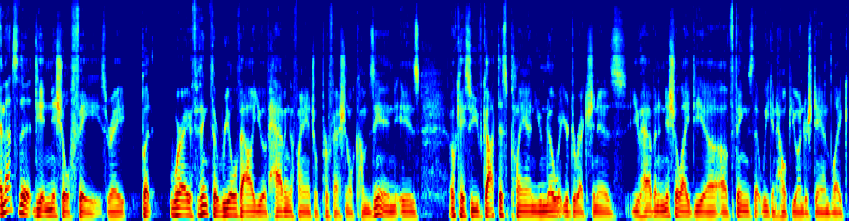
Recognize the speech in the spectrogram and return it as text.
And that's the the initial phase, right? But where I think the real value of having a financial professional comes in is okay, so you've got this plan, you know what your direction is, you have an initial idea of things that we can help you understand, like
